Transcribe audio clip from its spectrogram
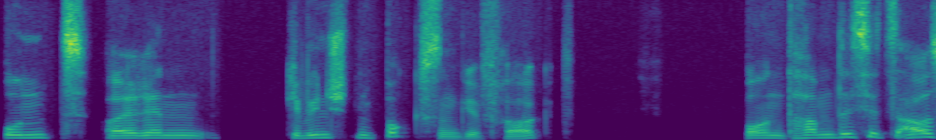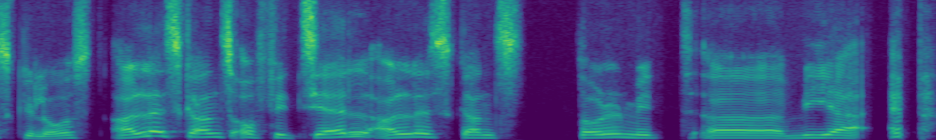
und euren gewünschten Boxen gefragt und haben das jetzt ausgelost. Alles ganz offiziell, alles ganz toll mit äh, via App.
